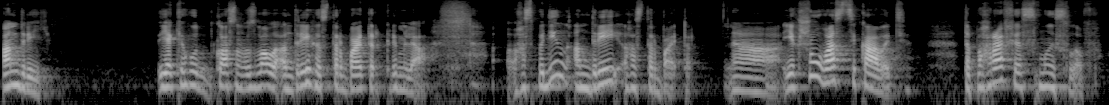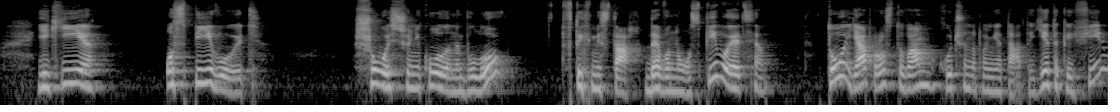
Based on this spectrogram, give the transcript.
Андрій, як його класно назвали, Андрій Гастарбайтер Кремля. Господин Андрій Гастарбайтер. Якщо вас цікавить топографія смислів, які оспівують щось, що ніколи не було в тих містах, де воно оспівується, то я просто вам хочу напам'ятати. Є такий фільм,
